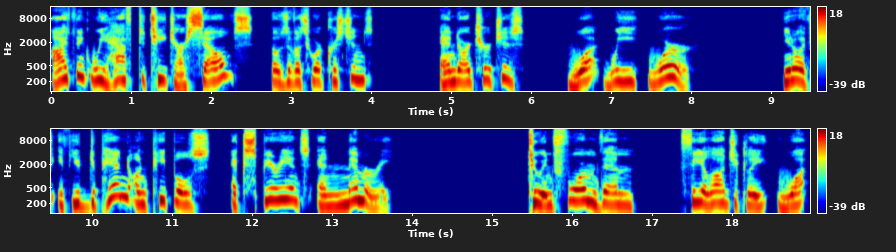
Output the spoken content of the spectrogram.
I think we have to teach ourselves, those of us who are Christians, and our churches, what we were. You know, if, if you depend on people's experience and memory to inform them theologically what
